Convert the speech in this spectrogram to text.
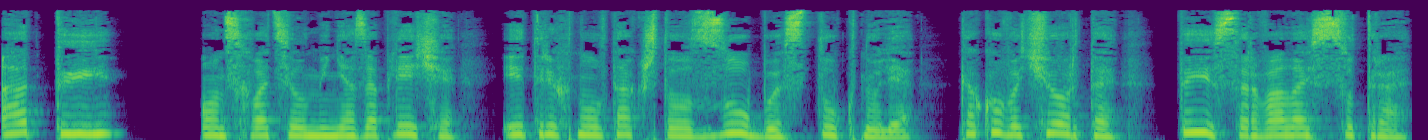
А ты? Он схватил меня за плечи и тряхнул так, что зубы стукнули. Какого черта ты сорвалась с утра?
